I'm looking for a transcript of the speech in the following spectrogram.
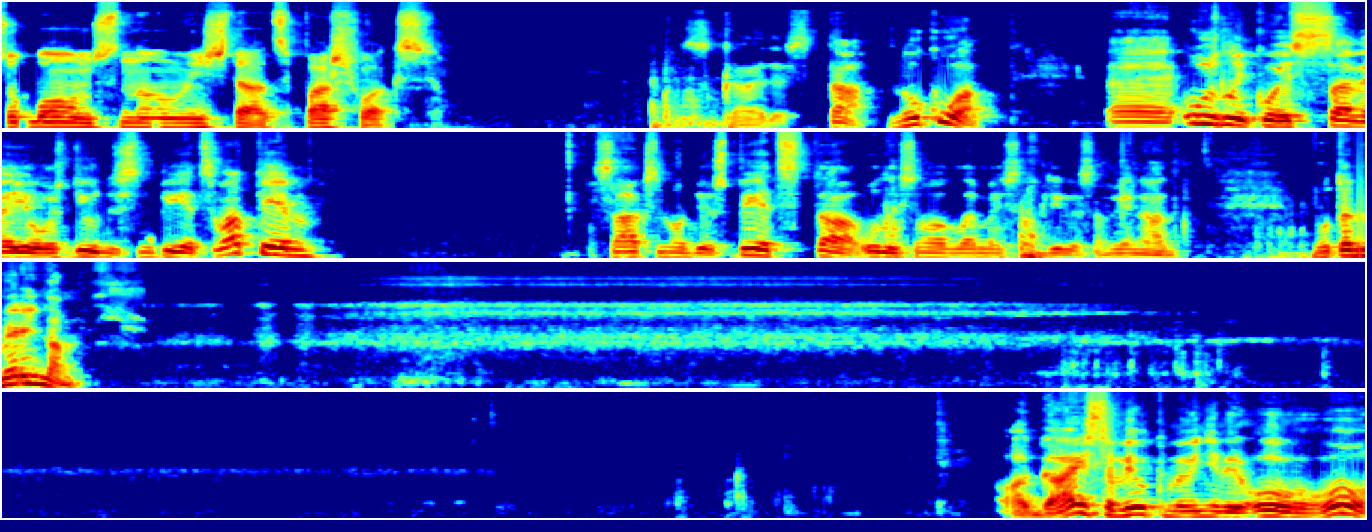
suboms, nu, viņš tāds pašvaks. Skaidrs. Tā, nu ko? E, uzliku es savējos 25 vatiem. Sāksim no 25. Tā, uzliksim, lai mēs abi esam vienādi. Nu, tad mēģinām. Gaisa vilkme viņam ir oh, oh.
